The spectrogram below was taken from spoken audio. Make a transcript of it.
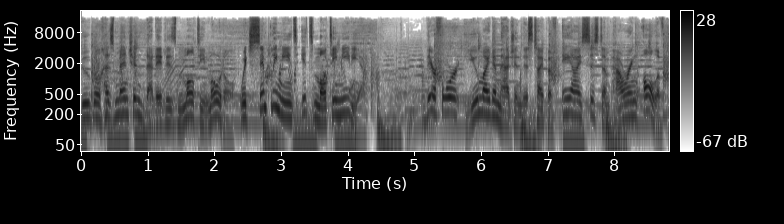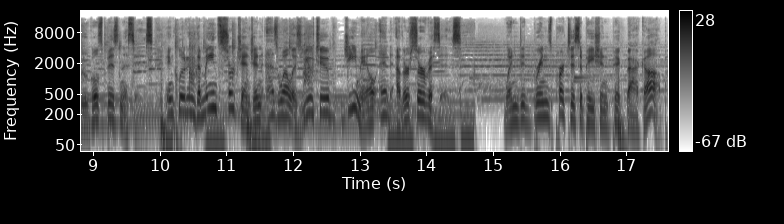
Google has mentioned that it is multimodal, which simply means it's multimedia. Therefore, you might imagine this type of AI system powering all of Google's businesses, including the main search engine as well as YouTube, Gmail, and other services. When did Brin's participation pick back up?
